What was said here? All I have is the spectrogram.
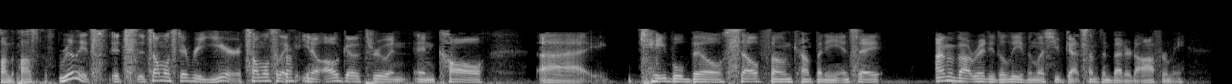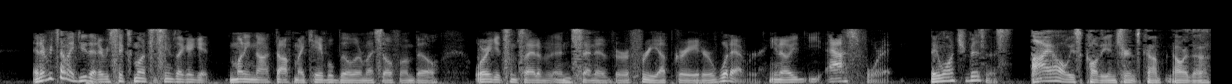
on the positive. Really, it's it's it's almost every year. It's almost like you know I'll go through and and call uh, cable bill, cell phone company, and say I'm about ready to leave unless you've got something better to offer me. And every time I do that, every six months, it seems like I get money knocked off my cable bill or my cell phone bill, or I get some sort of incentive or a free upgrade or whatever. You know, you, you ask for it. They want your business. I always call the insurance company or the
